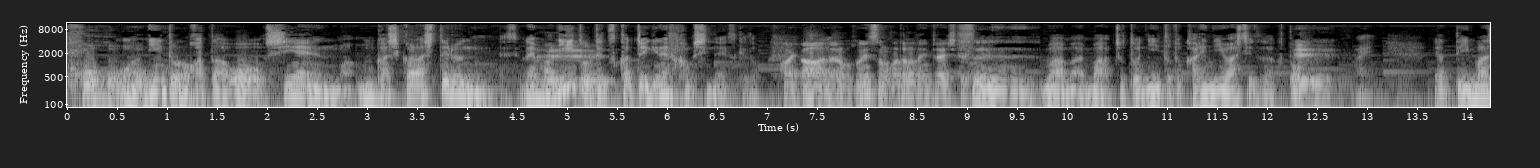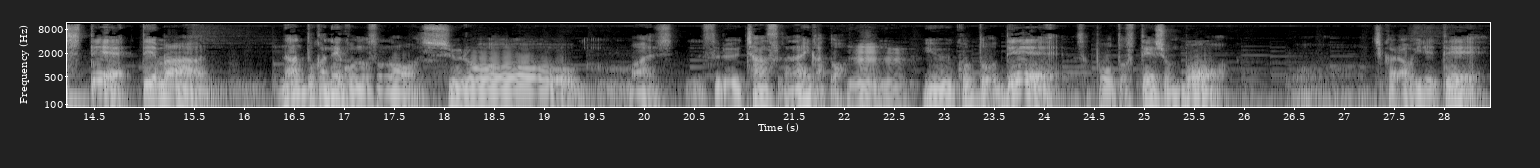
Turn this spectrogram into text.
ほうほうほう。ニートの方を支援、まあ、昔からしてるんですよね。まあ、ニートって使っちゃいけないのかもしれないですけど。はい。ああ、なるほどね。その方々に対して。すまあまあまあ、ちょっとニートと仮に言わせていただくと、えはい。やっていまして、で、まあ、なんとかね、このその、就労、まあ、しするチャンスがないかとえうんうん。いうことで、サポートステーションも、お力を入れて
